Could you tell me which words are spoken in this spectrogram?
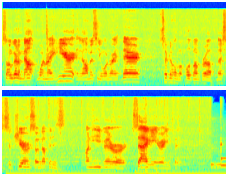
So I'm to mount one right here and obviously one right there. So I can hold the whole bumper up nice and secure so nothing is uneven or sagging or anything.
